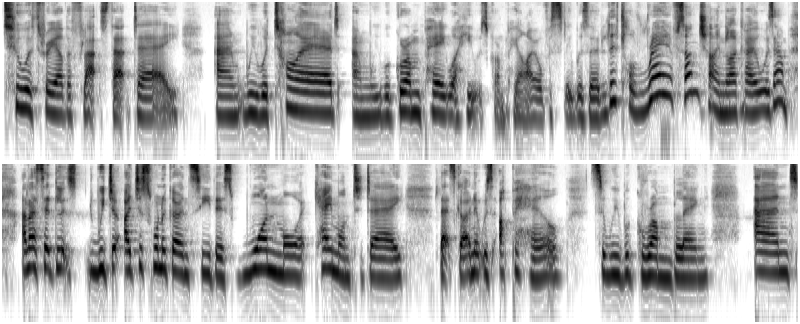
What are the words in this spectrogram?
two or three other flats that day and we were tired and we were grumpy. Well he was grumpy. I obviously was a little ray of sunshine like i always am. And i said let's we ju- i just want to go and see this one more. It came on today. Let's go. And it was up a hill so we were grumbling. And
